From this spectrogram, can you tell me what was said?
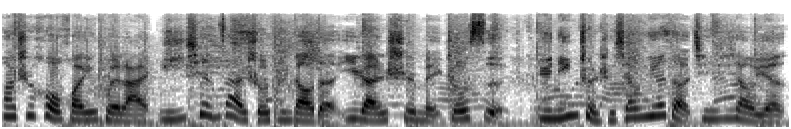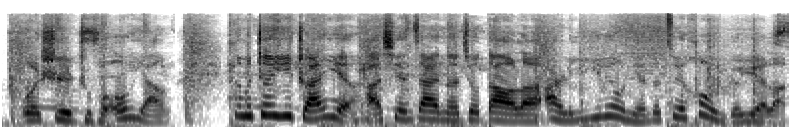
花之后，欢迎回来。您现在收听到的依然是每周四与您准时相约的《青青校园》，我是主播欧阳。那么这一转眼哈，现在呢就到了二零一六年的最后一个月了。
